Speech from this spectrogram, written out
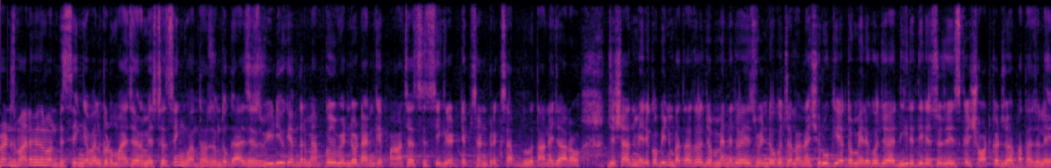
Friends my name is Manpreet Singh welcome to my channel mister Singh 1000 तो गाइस इस वीडियो के अंदर मैं आपको विंडो 10 के पाँच ऐसे सीक्रेट टिप्स एंड ट्रिक्स आप बताने जा रहा हूँ, जो शायद मेरे को भी नहीं पता था, जब मैंने जो है इस विंडो को चलाना शुरू किया तो मेरे को जो है धीरे धीरे से जो इसके शॉर्टकट जो है पता चले।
